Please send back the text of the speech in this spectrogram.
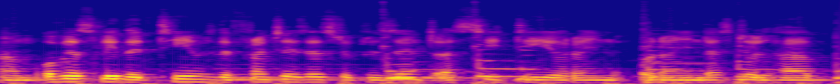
Um, obviously, the teams, the franchises represent a city or an or an industrial hub.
